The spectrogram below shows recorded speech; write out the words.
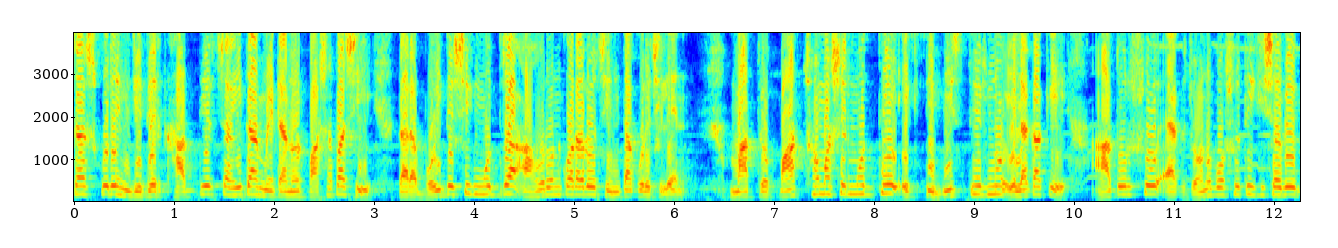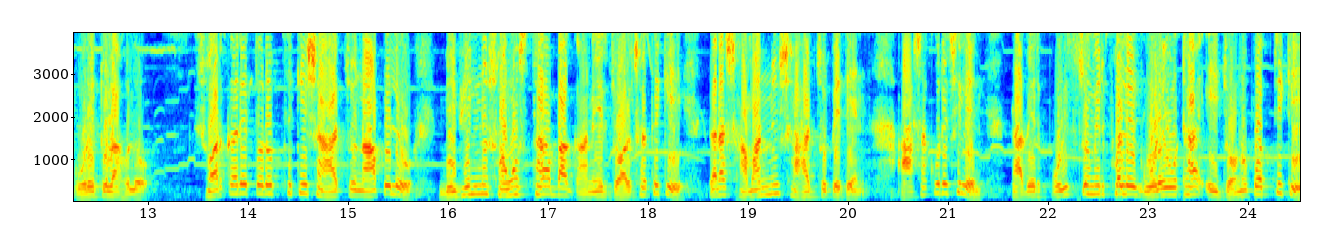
চাষ করে নিজেদের খাদ্যের চাহিদা মেটানোর পাশাপাশি তারা বৈদেশিক মুদ্রা আহরণ করারও চিন্তা করেছিলেন। মাত্র পাঁচ ছ মাসের মধ্যে একটি বিস্তীর্ণ এলাকাকে আদর্শ এক জনবসতি হিসাবে গড়ে তোলা হলো। সরকারের তরফ থেকে সাহায্য না পেলেও বিভিন্ন সংস্থা বা গানের জলসা থেকে তারা সামান্যই সাহায্য পেতেন। আশা করেছিলেন তাদের পরিশ্রমের ফলে গড়ে ওঠা এই জনপদটিকে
